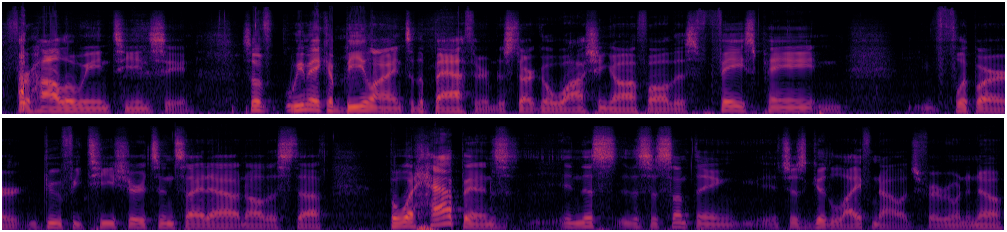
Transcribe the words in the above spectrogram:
for Halloween teen scene. So we make a beeline to the bathroom to start go washing off all this face paint and flip our goofy T-shirts inside out and all this stuff. But what happens, and this this is something, it's just good life knowledge for everyone to know.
